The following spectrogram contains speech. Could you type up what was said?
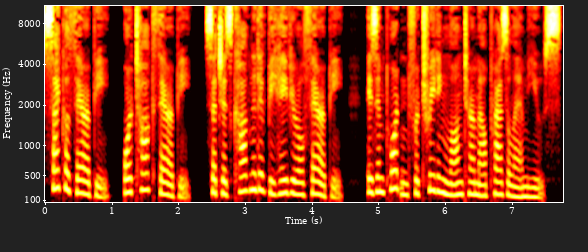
Psychotherapy, or talk therapy, such as cognitive behavioral therapy, is important for treating long-term alprazolam use.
